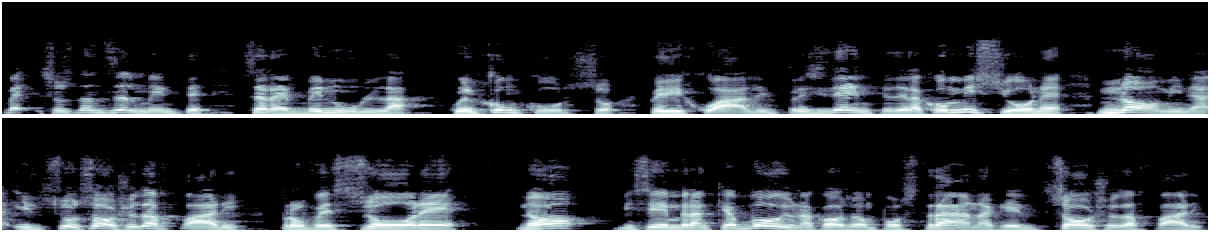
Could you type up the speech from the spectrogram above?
Beh, sostanzialmente sarebbe nulla quel concorso per il quale il presidente della commissione nomina il suo socio d'affari professore. No? Vi sembra anche a voi una cosa un po' strana che il socio d'affari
